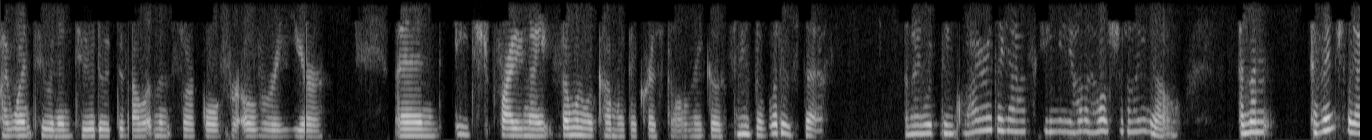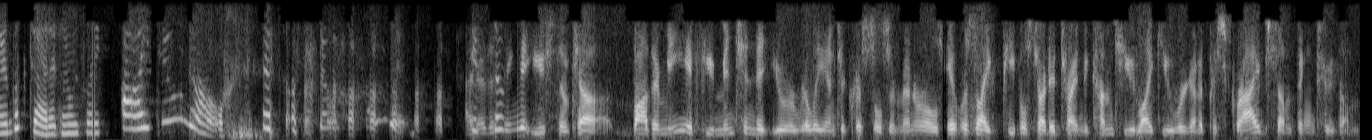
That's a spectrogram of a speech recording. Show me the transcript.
I went to an intuitive development circle for over a year. And each Friday night, someone would come with a crystal, and they'd go, Samantha, what is this? And I would think, why are they asking me? How the hell should I know? And then eventually I looked at it and I was like, I do know. I know the thing that used to uh, bother me if you mentioned that you were really into crystals or minerals, it was like people started trying to come to you like you were going to prescribe something to them.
